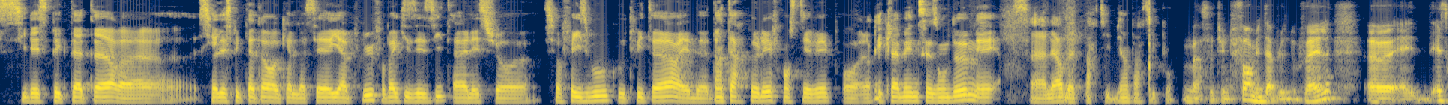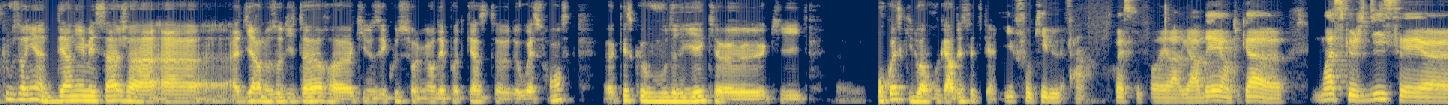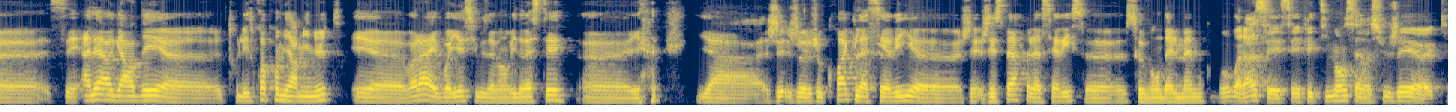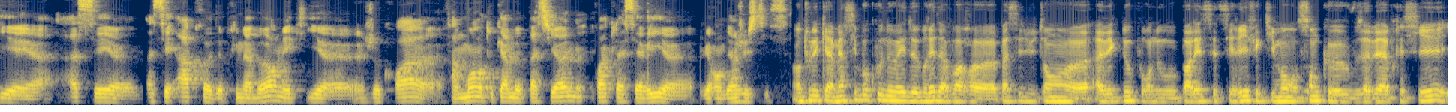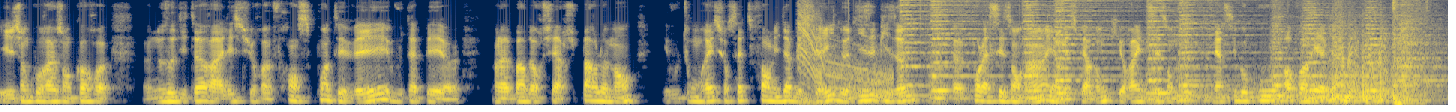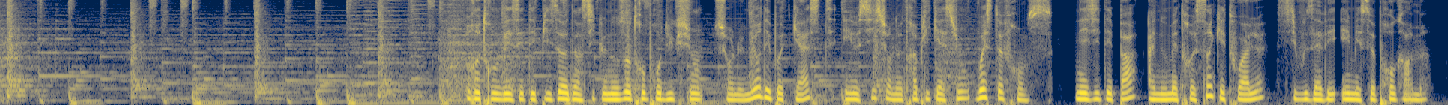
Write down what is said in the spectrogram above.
si les spectateurs, euh, s'il y a des spectateurs auxquels la série a plu, faut pas qu'ils hésitent à aller sur euh, sur Facebook ou Twitter et d'interpeller France TV pour réclamer une saison 2, mais ça a l'air d'être parti bien parti pour. Ben, c'est une formidable nouvelle. Euh, Est-ce que vous auriez un dernier message à, à, à dire à nos auditeurs euh, qui nous écoutent sur le mur des podcasts de West France? Euh, Qu'est-ce que vous voudriez que qui pourquoi est-ce qu'ils doivent regarder cette série? Il faut qu'ils, enfin, pourquoi est-ce qu'il faudrait la regarder? En tout cas, euh, moi, ce que je dis, c'est, euh, c'est aller regarder euh, tous les trois premières minutes et euh, voilà, et voyez si vous avez envie de rester. Il y a, je, je, je, crois que la série, j'espère que la série se, se vend d'elle-même. Bon, voilà, c'est, effectivement, c'est un sujet qui est assez, assez âpre de prime abord, mais qui, je crois, enfin moi en tout cas, me passionne. Je crois que la série lui rend bien justice. En tous les cas, merci beaucoup Noé Debré d'avoir passé du temps avec nous pour nous parler de cette série. Effectivement, on sent que vous avez apprécié et j'encourage encore nos auditeurs à aller sur France.tv. Vous tapez dans la barre de recherche Parlement et vous tomberez sur cette formidable série de 10 épisodes pour la saison 1 et on espère donc qu'il y aura une saison 2. Merci beaucoup, au revoir et à bientôt. Retrouvez cet épisode ainsi que nos autres productions sur le mur des podcasts et aussi sur notre application Ouest France. N'hésitez pas à nous mettre 5 étoiles si vous avez aimé ce programme.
